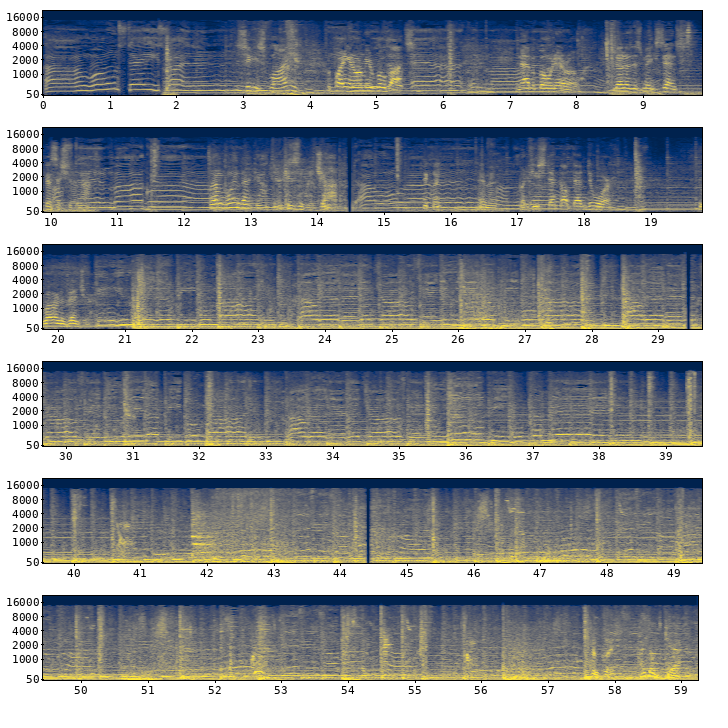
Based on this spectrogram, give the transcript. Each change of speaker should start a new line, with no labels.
I won't stay silent.
The city is flying. We're fighting an army of robots. And I have a bow and arrow. None of this makes sense.
Guess I should have not.
But I'm going back out there because it's my job.
Hey, Clint.
Hey, man. But if you step out that door, you are an Avenger.
I'm Clint.
I don't care.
